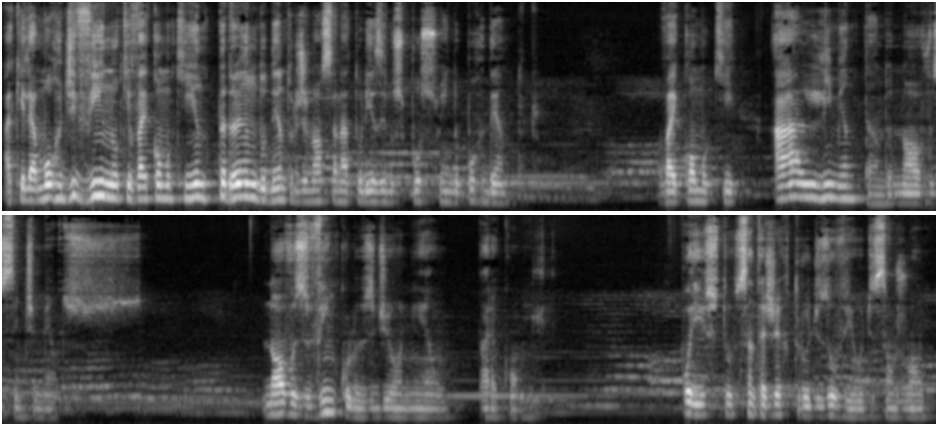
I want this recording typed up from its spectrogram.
aquele amor divino que vai como que entrando dentro de nossa natureza e nos possuindo por dentro, vai como que alimentando novos sentimentos, novos vínculos de união para com Ele. Por isto, Santa Gertrudes ouviu de São João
